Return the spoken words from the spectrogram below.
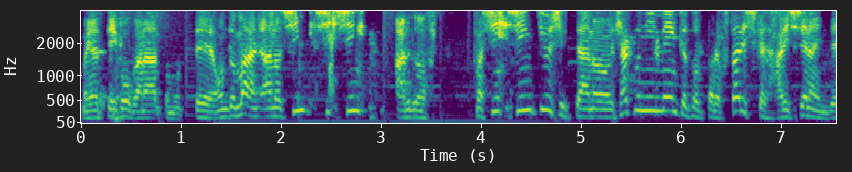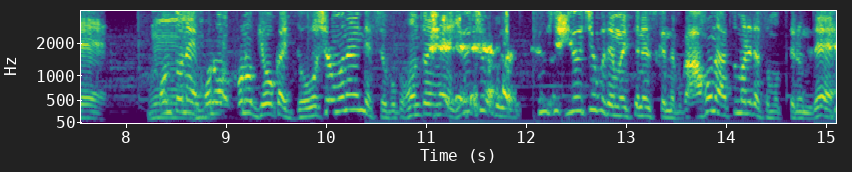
まあ、やっていこうかなと思って、本当、まあ、あの、新、新、ありがとうございます。まあ、新、鍼灸師って、あの、100人免許取ったら2人しか張りしてないんで、本当ね、この、この業界どうしようもないんですよ。僕、本当にね、YouTube で、YouTube でも言ってるんですけど、ね、僕、アホな集まりだと思ってるんで、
